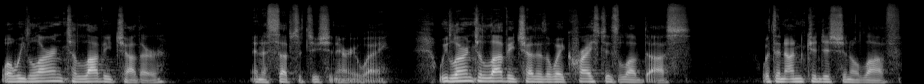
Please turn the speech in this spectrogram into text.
Well we learn to love each other in a substitutionary way. We learn to love each other the way christ has loved us with an unconditional love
